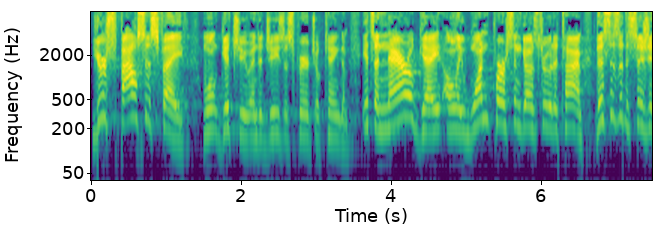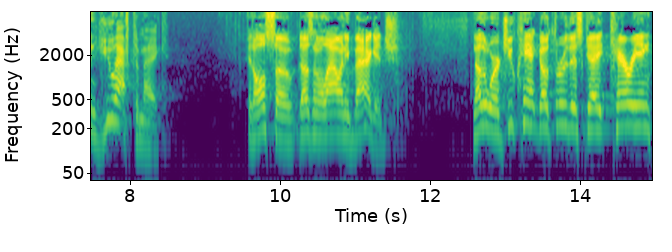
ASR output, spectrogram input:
Your spouse's faith won't get you into Jesus' spiritual kingdom. It's a narrow gate, only one person goes through at a time. This is a decision you have to make. It also doesn't allow any baggage. In other words, you can't go through this gate carrying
